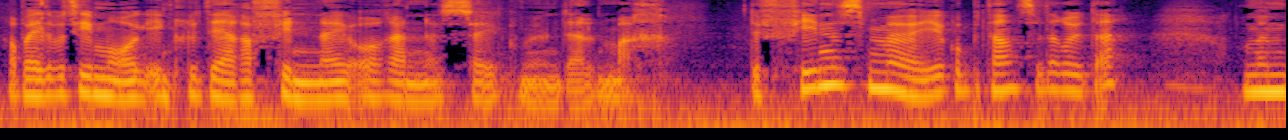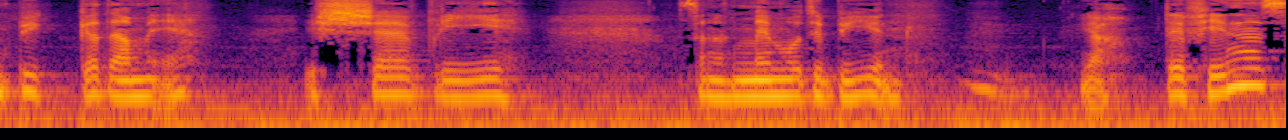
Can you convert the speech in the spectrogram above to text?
Arbeiderpartiet må også inkludere Finnøy og Rennesøy kommunedel mer. Det finnes mye kompetanse der ute, og vi må bygge der vi er. Ikke bli sånn at vi må til byen. Ja, det finnes,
